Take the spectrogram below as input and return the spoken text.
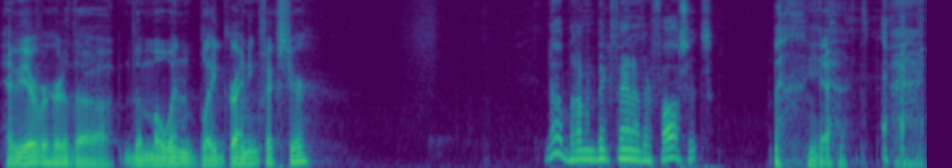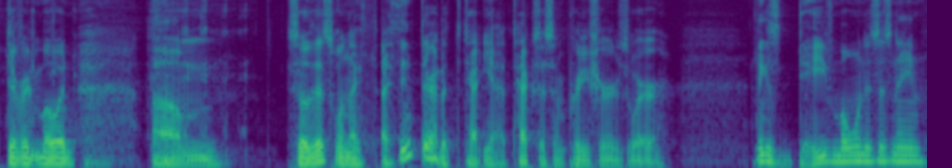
Have you ever heard of the the Moen blade grinding fixture? No, but I'm a big fan of their faucets. yeah, different Moen. Um, so this one, I I think they're at a te- yeah Texas. I'm pretty sure is where. I think it's Dave Moen is his name.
